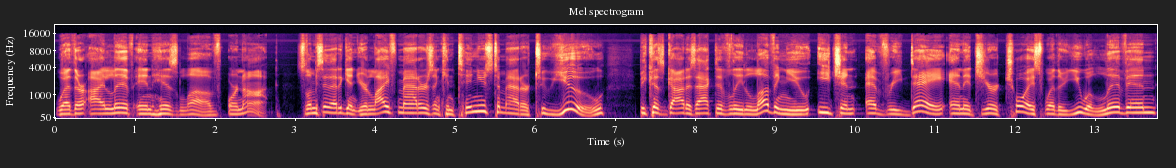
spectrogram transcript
whether I live in his love or not. So let me say that again. Your life matters and continues to matter to you because God is actively loving you each and every day. And it's your choice whether you will live in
